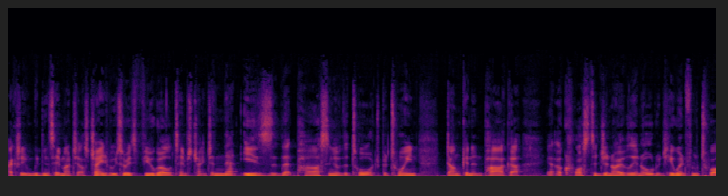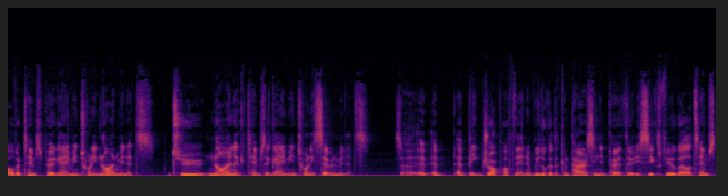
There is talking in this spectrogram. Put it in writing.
actually we didn't see much else change, but we saw his field goal attempts change, and that is that passing of the torch between Duncan and Parker across to Ginobili and Aldridge. He went from 12 attempts per game in 29 minutes to nine attempts a game in 27 minutes. So a, a, a, big drop off there. And if we look at the comparison in per 36 field goal attempts,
